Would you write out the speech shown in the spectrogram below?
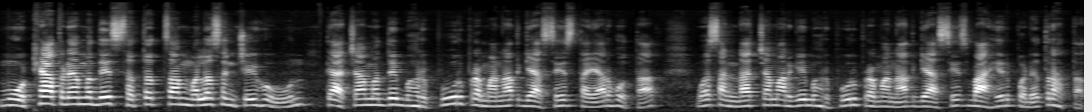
मोठ्या आतड्यामध्ये सततचा मलसंचय होऊन त्याच्यामध्ये भरपूर प्रमाणात गॅसेस तयार होतात व संडासच्या मार्गे भरपूर प्रमाणात गॅसेस बाहेर पडत राहतात.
